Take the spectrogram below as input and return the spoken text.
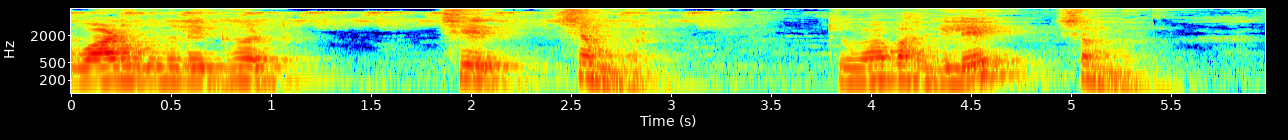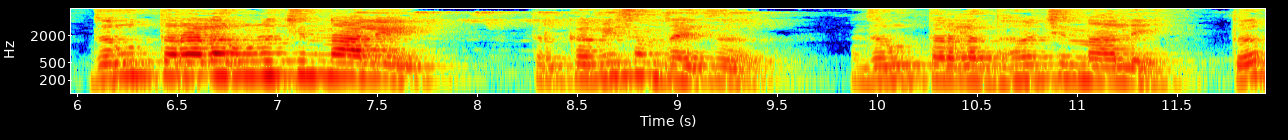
वाढ गुणले घट छेद शंभर किंवा भागिले शंभर. जर उत्तराला ऋणचिन्ह आले तर कमी समजायचं. जर उत्तराला धनचिन्ह आले तर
